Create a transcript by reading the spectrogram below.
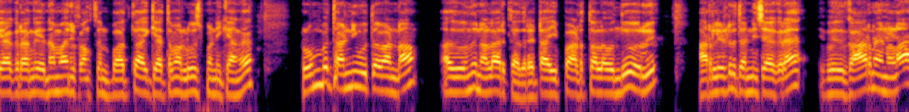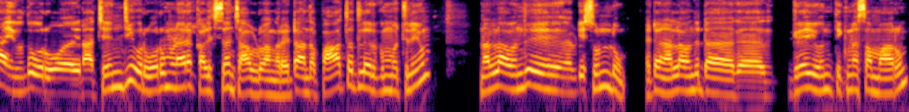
கேட்குறாங்க என்ன மாதிரி ஃபங்க்ஷன் பார்த்து அதுக்கேற்ற மாதிரி லூஸ் பண்ணிக்காங்க. ரொம்ப தண்ணி ஊற்ற வேண்டாம். அது வந்து நல்லா இருக்காது ரைட்டா இப்போ அடுத்தால வந்து ஒரு அரை லிட்டர் தண்ணி சேர்க்குறேன். இப்போ இது காரணம் என்னென்னா இது வந்து ஒரு ஒ- நான் செஞ்சு ஒரு ஒரு மணி நேரம் கழிச்சு தான் சாப்பிடுவாங்க ரைட்டா அந்த பாத்திரத்தில் இருக்கும் பட்சத்துலையும் நல்லா வந்து அப்படி சுண்டும் ரைட்டா நல்லா வந்து கிரேவி வந்து திக்னஸாக மாறும்.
